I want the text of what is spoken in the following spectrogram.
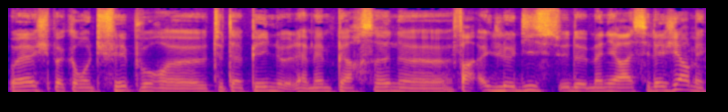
ouais je sais pas comment tu fais pour euh, te taper une- la même personne. euh, Enfin il le dit de manière assez légère mais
